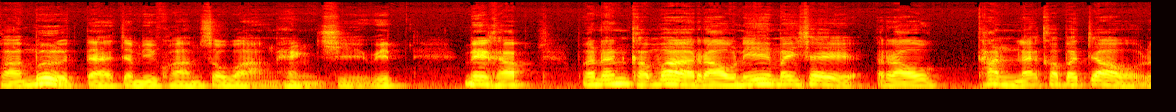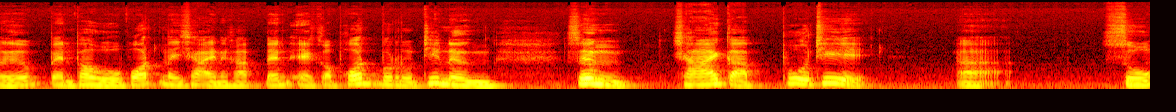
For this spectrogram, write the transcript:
ความมืด แต่จะมีความสว่างแห่งชีวิตนี่ครับ เพราะนั้นคำว่าเรานี้ไม่ใช่เราท่านและข้าพเจ้า หรือเป็นพหูพจน์ไม่ใช่นะครับ เป็นเอกพจน์บุรุษที่หนึ่งซึ่งใช้กับผู้ที่สูง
